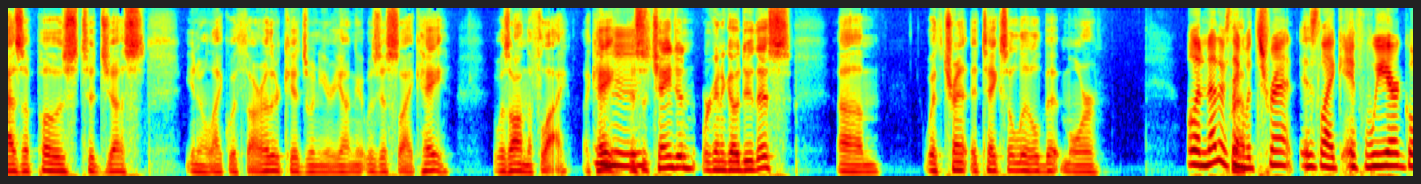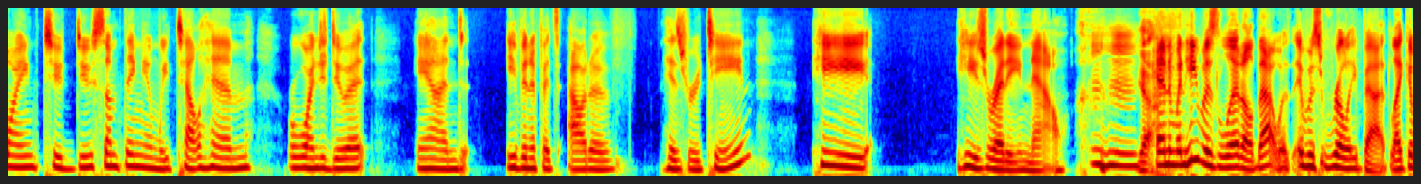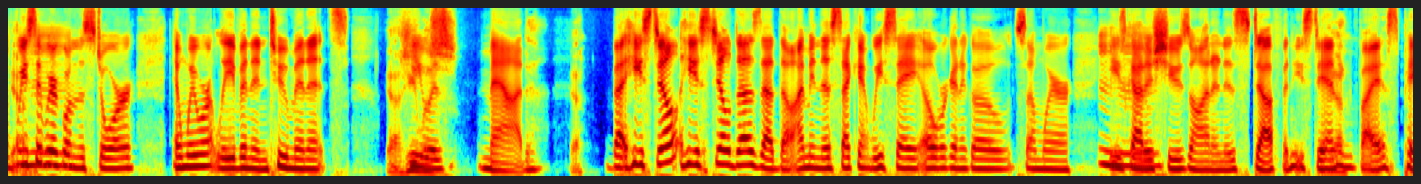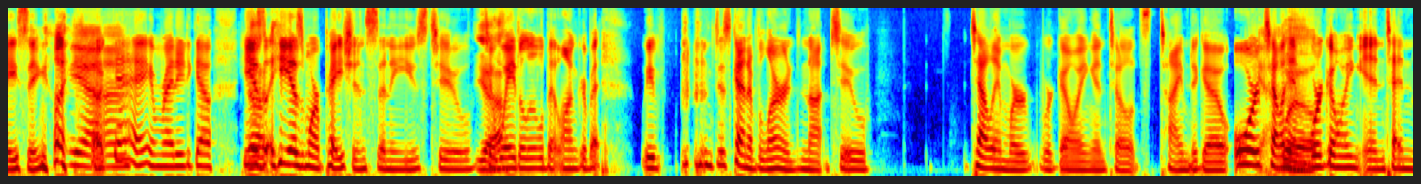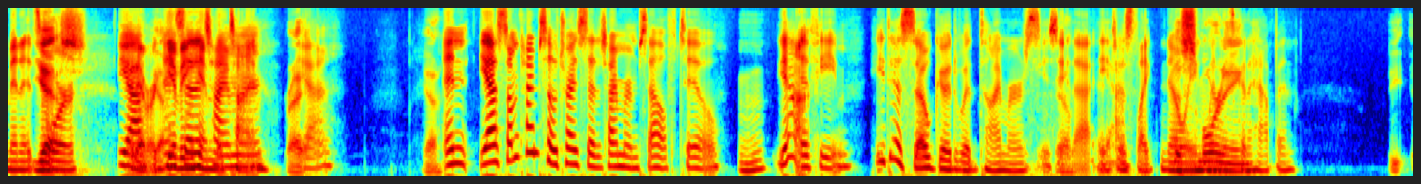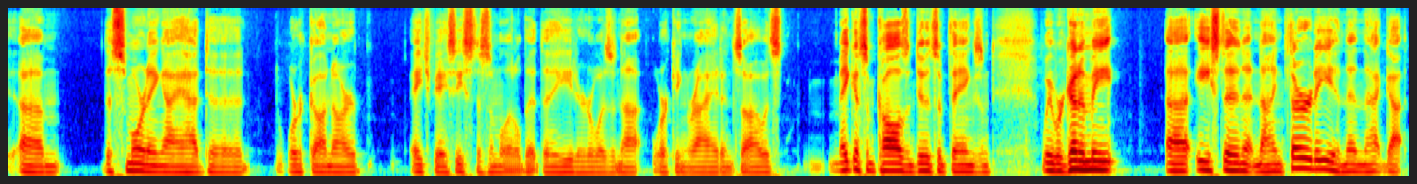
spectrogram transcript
as opposed to just you know like with our other kids when you're young it was just like hey it was on the fly. Like hey this Mhm. is changing. We're going to go do this. Um, with trent it takes a little bit more Well, another thing with Trent is like if we are going to do something and we tell him we're going to do it, and even if it's out of his routine, he he's ready now. Mm-hmm. yeah And when he was little, that was it was really bad. Like if Yeah. we said we were Mhm. going to the store and we weren't leaving in two minutes, yeah he, was, mad. Yeah. But he still he still does that though. I mean, the second we say, "Oh, we're going to go somewhere," he's got Mm-hmm. his shoes on and his stuff and he's standing by us pacing like Yeah. okay i'm ready to go he Yeah. has he has more patience than he used to Yeah. to wait a little bit longer but we've just kind of learned not to tell him we're we're going until it's time to go or Yeah. tell him we're going in 10 minutes yes Yeah. whatever Yeah. giving him of the time right Yeah. Yeah. And yeah, sometimes he'll try to set a timer himself too. hmm yeah If he he does so good with timers you say Yeah. that. and Yeah. just like knowing when it's morning- going to happen um, this morning I had to work on our HVAC system a little bit. The heater was not working right, and so I was making some calls and doing some things. And we were going to meet uh, Easton at nine thirty, and then that got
